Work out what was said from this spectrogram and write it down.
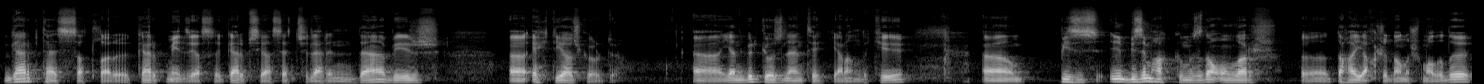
Qərb təsisatları, Qərb mediası, Qərb siyasətçilərində bir ə, ehtiyac gördü. Ə, yəni bir gözlənti yarandı ki, ə, biz bizim haqqımızda onlar daha yaxşı danışmalıdır,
